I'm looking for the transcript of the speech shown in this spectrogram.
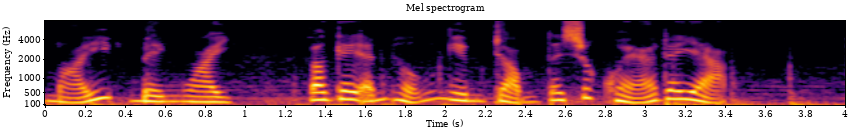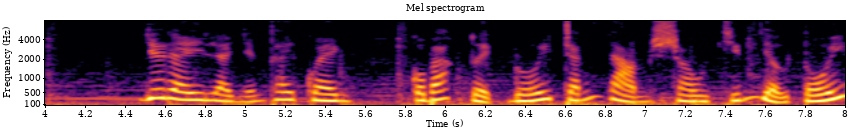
mỏi bề ngoài và gây ảnh hưởng nghiêm trọng tới sức khỏe đấy ạ. À. Dưới đây là những thói quen cô bác tuyệt đối tránh làm sau 9 giờ tối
